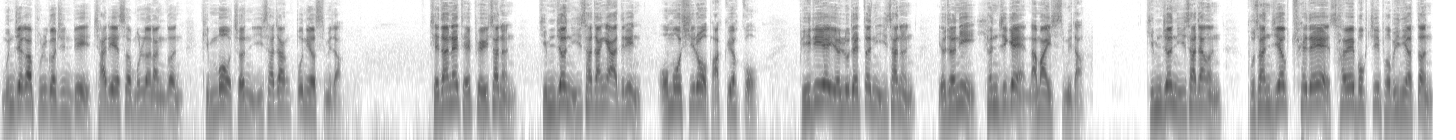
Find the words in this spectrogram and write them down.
문제가 불거진 뒤 자리에서 물러난 건 김모 전 이사장 뿐이었습니다. 재단의 대표이사는 김 전 이사장의 아들인 오모 씨로 바뀌었고 비리에 연루됐던 이사는 여전히 현직에 남아 있습니다. 김 전 이사장은 부산 지역 최대의 사회복지법인이었던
